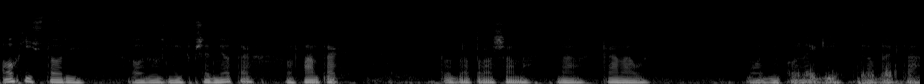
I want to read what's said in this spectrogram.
o historii, o różnych przedmiotach, o fantach, to zapraszam na kanał mojego kolegi Roberta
